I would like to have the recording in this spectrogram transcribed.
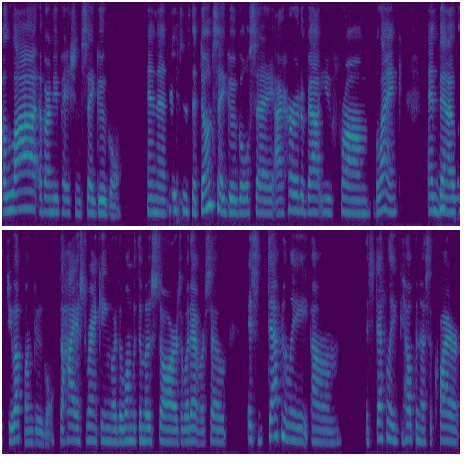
A lot of our new patients say Google. And then patients that don't say Google say, I heard about you from blank. And then I looked you up on Google, the highest ranking or the one with the most stars or whatever. So it's definitely um, it's definitely helping us acquire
